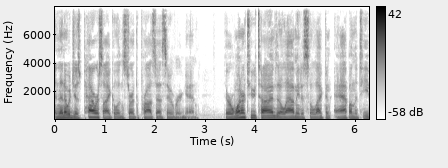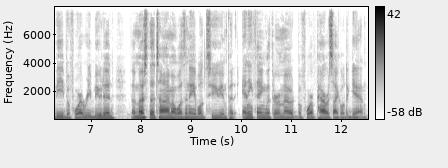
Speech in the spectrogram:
and then it would just power cycle and start the process over again. There were one or two times it allowed me to select an app on the TV before it rebooted, but most of the time I wasn't able to input anything with the remote before it power cycled again.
